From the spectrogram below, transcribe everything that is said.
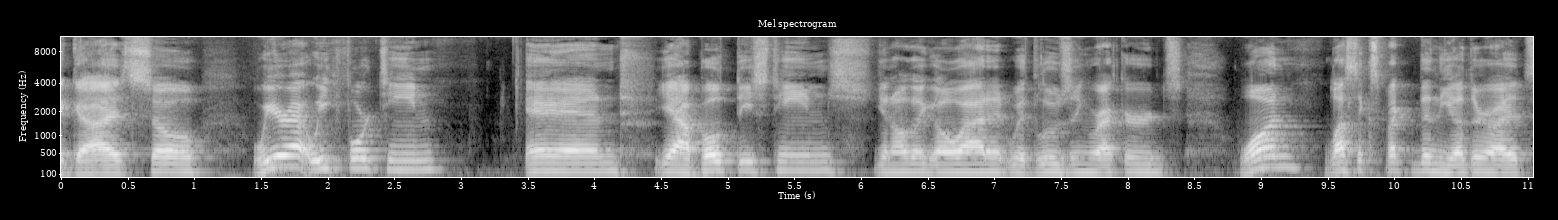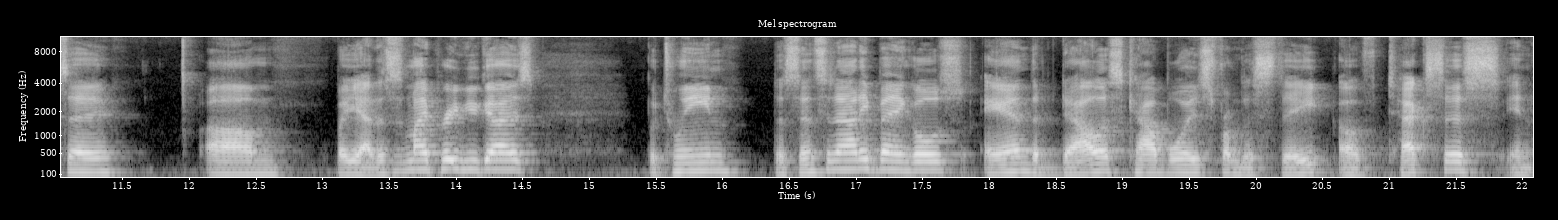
guys. So we're at week 14, and yeah, both these teams, you know, they go at it with losing records. One less expected than the other, I'd say. Um, but yeah, this is my preview, guys, between the Cincinnati Bengals and the Dallas Cowboys from the state of Texas in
